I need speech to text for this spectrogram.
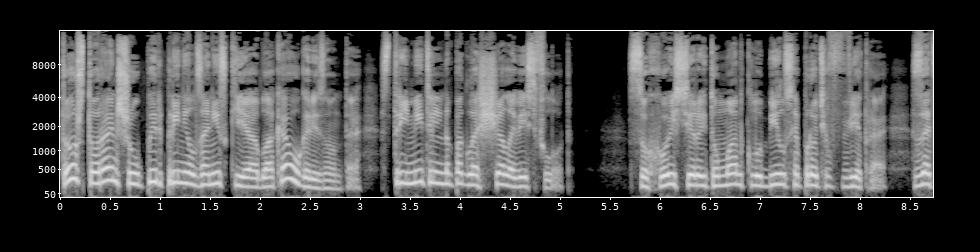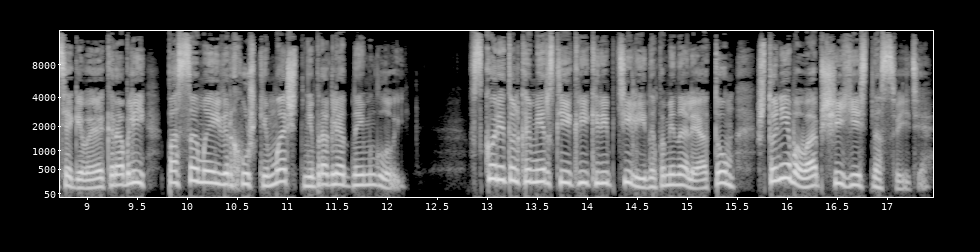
То, что раньше упырь принял за низкие облака у горизонта, стремительно поглощало весь флот. Сухой серый туман клубился против ветра, затягивая корабли по самой верхушке мачт непроглядной мглой. Вскоре только мерзкие крики рептилий напоминали о том, что небо вообще есть на свете.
